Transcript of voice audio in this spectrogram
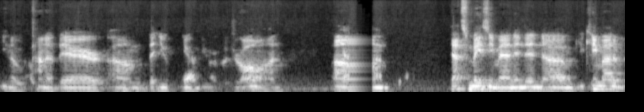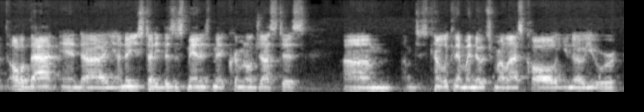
you know, kind of there um, that you, yeah. you, you were draw on. Um, yeah. That's amazing, man. And then um, you came out of all of that, and uh, I know you studied business management, criminal justice. Um, I'm just kind of looking at my notes from our last call. You know, you were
